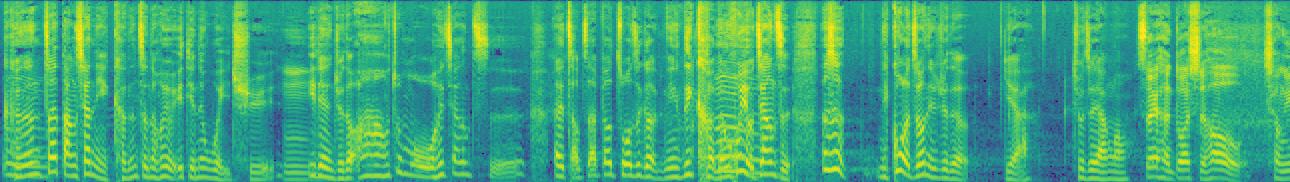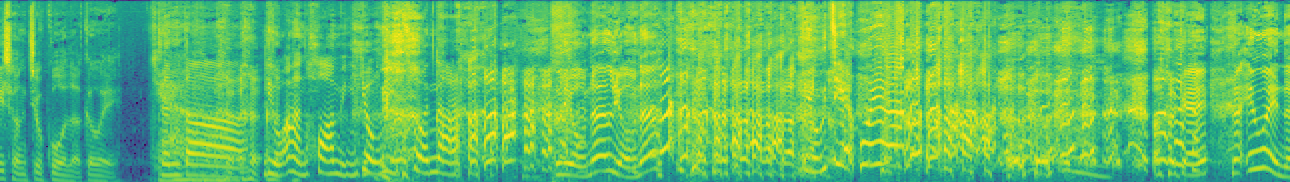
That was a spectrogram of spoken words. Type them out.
可能在当下你可能真的会有一点点委屈，嗯一点觉得啊，怎么我会这样子？哎，早知道不要做这个，你你可能会有这样子，但是你过了之后，你就觉得，yeah，就这样咯。所以很多时候撑一撑就过了，各位。真的，柳暗花明又一村呐、啊，柳呢？柳呢刘建辉啊，？OK，那因为呢，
